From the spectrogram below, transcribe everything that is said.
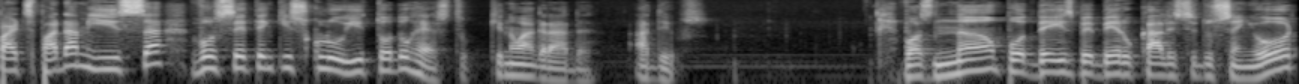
participar da missa, você tem que excluir todo o resto que não agrada a Deus. Vós não podeis beber o cálice do Senhor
